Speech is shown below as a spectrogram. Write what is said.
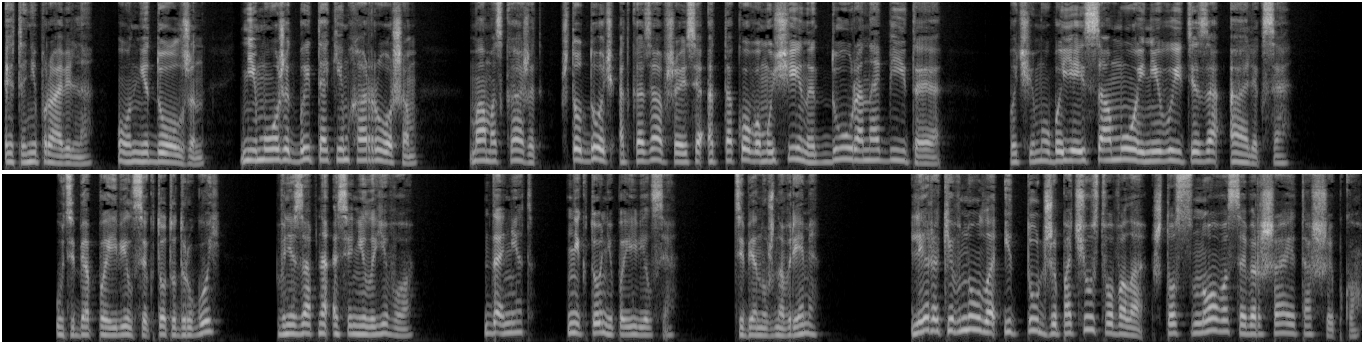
это неправильно. Он не должен, не может быть таким хорошим. Мама скажет, что дочь, отказавшаяся от такого мужчины, дура набитая. Почему бы ей самой не выйти за Алекса? У тебя появился кто-то другой? Внезапно осенило его. Да нет, никто не появился. Тебе нужно время? Лера кивнула и тут же почувствовала, что снова совершает ошибку.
